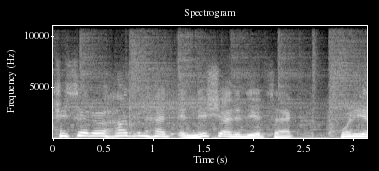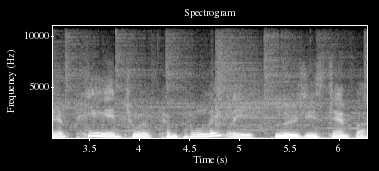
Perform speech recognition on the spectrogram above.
She said her husband had initiated the attack when he had appeared to have completely lose his temper.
